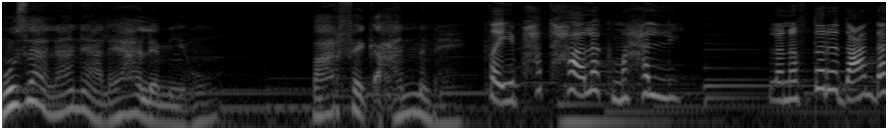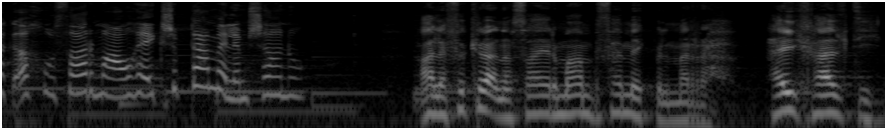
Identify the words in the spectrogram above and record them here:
مو زعلانة عليها لميهو؟ بعرفك أحن من هيك. طيب حط حالك محلي. لنفترض عندك أخ وصار معه هيك شو بتعمل مشانه؟ على فكرة أنا صاير ما عم بفهمك بالمرة. هي خالتي.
